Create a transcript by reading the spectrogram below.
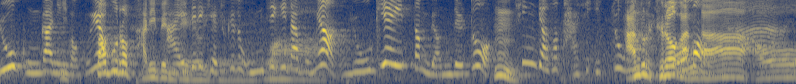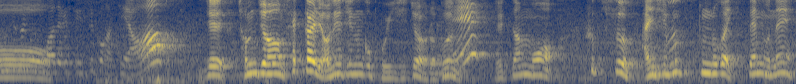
요 공간인 이 거고요. 더블업 다리 밴드 아이들이 계속해서 움직이다 보면 여기에 있던 면들도 음. 튕겨서 다시 이쪽으로 안으로 다시 들어간다. 넘어온다. 오. 이렇게 설명 도와드릴 수 있을 것 같아요. 이제 점점 색깔 연해지는 거 보이시죠 여러분 네. 일단 뭐 흡수 안심 음. 흡수 통로가 있기 때문에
